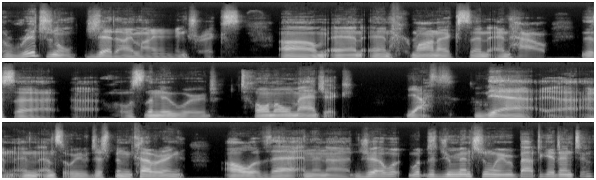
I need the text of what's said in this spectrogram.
original Jedi mind tricks, um, and and harmonics, and and how this uh, uh what was the new word? Tonal magic Yes. yeah, yeah, and, and and so we've just been covering all of that, and then uh, Joe, what, what did you mention we were about to get into?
